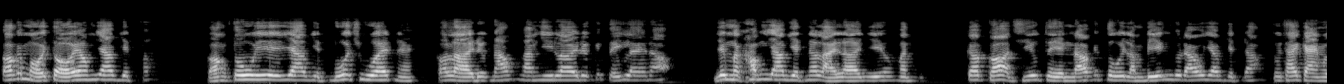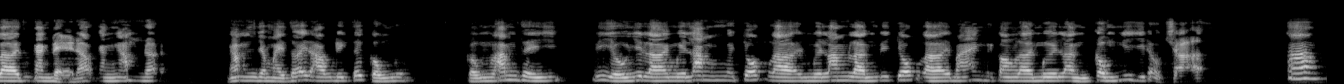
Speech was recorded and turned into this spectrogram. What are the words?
Có cái mỗi tội không? Giao dịch thôi. Còn tôi giao dịch búa xua hết nè, có lời được đâu, làm gì lời được cái tỷ lệ đó. Nhưng mà không giao dịch nó lại lời nhiều, mà có có xíu tiền đó, cái tôi làm biến tôi đâu có giao dịch đâu. Tôi thấy càng lời tôi càng để đó, càng ngâm đó ngâm cho mày tới đâu đi tới cùng luôn. Cùng lắm thì ví dụ như lời 15 chốt lời 15 lần đi chốt lời bán thì còn lời 10 lần cùng cái gì đâu sợ. Không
